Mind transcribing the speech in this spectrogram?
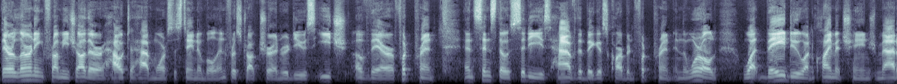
They're learning from each other how to have more sustainable infrastructure and reduce each of their footprint. And since those cities have the biggest carbon footprint in the world, what they do on climate change matters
